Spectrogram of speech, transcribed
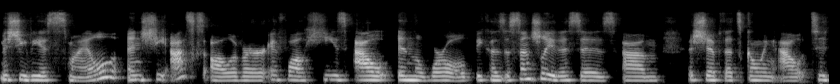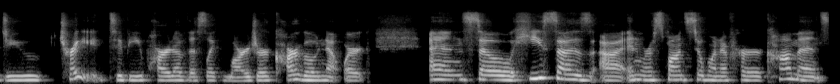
mischievous smile. And she asks Oliver if while he's out in the world, because essentially this is um, a ship that's going out to do trade, to be part of this like larger cargo network. And so he says, uh, in response to one of her comments,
